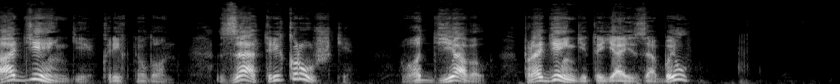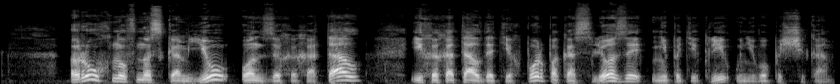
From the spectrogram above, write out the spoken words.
А деньги? — крикнул он. — За три кружки! Вот дьявол! Про деньги-то я и забыл. Рухнув на скамью, он захохотал и хохотал до тех пор, пока слезы не потекли у него по щекам.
